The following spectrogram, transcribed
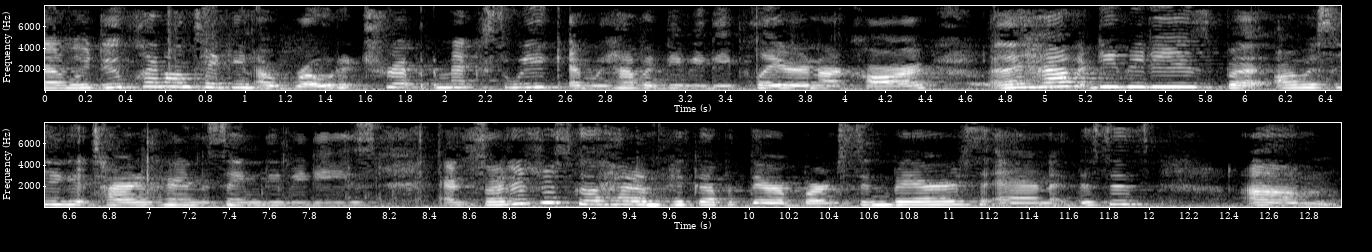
then we do plan on taking a road trip next week and we have a DVD player in our car. And they have DVDs, but obviously you get tired of hearing the same DVDs. And so I just go ahead and pick up their Berenstain Bears. And this is um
